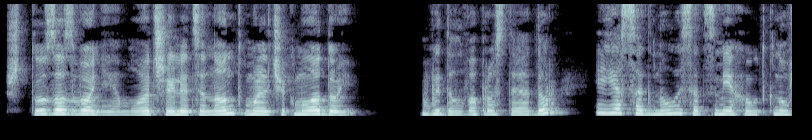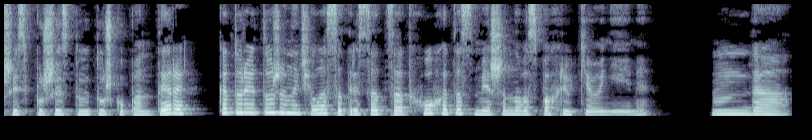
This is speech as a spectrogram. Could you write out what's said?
«Что за звание? Младший лейтенант, мальчик молодой?» Выдал вопрос Теодор, и я согнулась от смеха, уткнувшись в пушистую тушку пантеры, которая тоже начала сотрясаться от хохота, смешанного с похрюкиваниями. «М-да,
